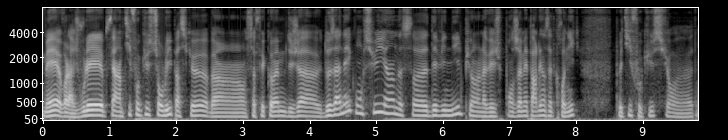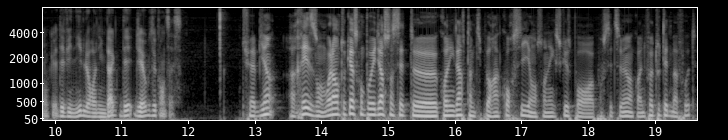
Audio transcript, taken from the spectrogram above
Mais voilà, je voulais faire un petit focus sur lui parce que ben, ça fait quand même déjà deux années qu'on le suit, hein, de Devin Neal. Puis on en avait, je pense, jamais parlé dans cette chronique. Petit focus sur euh, donc Devin Neal, le running back des Jayhawks de Kansas. Tu as bien raison. Voilà en tout cas ce qu'on pouvait dire sur cette euh, chronique draft un petit peu raccourcie. On s'en excuse pour, pour cette semaine. Encore une fois, tout est de ma faute.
